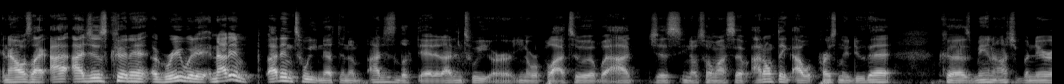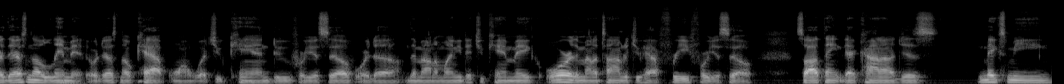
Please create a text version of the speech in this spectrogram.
And I was like, I, I just couldn't agree with it, and I didn't, I didn't tweet nothing. I just looked at it. I didn't tweet or you know reply to it, but I just you know told myself I don't think I would personally do that because being an entrepreneur, there's no limit or there's no cap on what you can do for yourself or the the amount of money that you can make or the amount of time that you have free for yourself. So I think that kind of just makes me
